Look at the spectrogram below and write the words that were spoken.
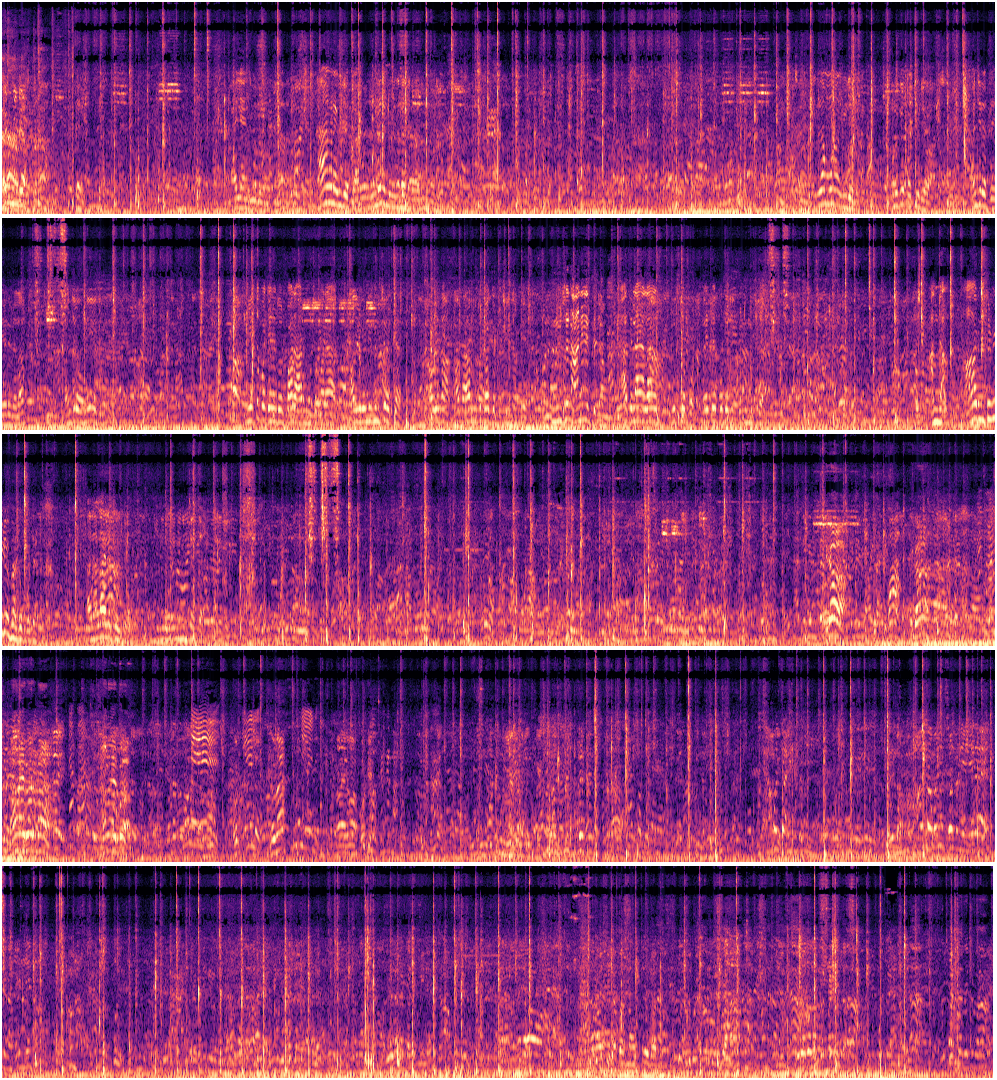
சரி அதுல அஞ்சு வீடியோ நாங்களே வீடியோ எடுத்தோம் அவங்க ரெண்டே ரெண்டு வீடியோ தான் இதுதான் மூணாவது வீடியோ உனக்கு ஃபஸ்ட் வீடியோவா வஞ்சிரத்தை எடுக்கல வஞ்சிரம் ஒன்று இது பண்ணு. நீ எத்த பஞ்சாயத்து ஒரு பாரு ஆறு நிமிஷம் பாரு அதுக்கு ரெண்டு நிமிஷம் எடுத்தேன் அவ்வளோதான் அந்த ஆறு நிமிஷம் பேக்கப் வச்சுக்கணும் அப்படியே. ரெண்டு நிமிஷம் நானே எடுத்துட்டேன். அதெல்லாம் எல்லாம் புதுசில் போ நேற்றே போட்டு எடிட் பண்ணி முடிச்சிடேன் அந்த ஆறு நிமிஷம் வீடியோ பேக்கப் போட்டேன். அது நல்லா இல்லை சொல்லிட்டு. இன்னைக்கு ஒரு ரெண்டு நிமிஷம் எடுத்தேன் அதுக்கு.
